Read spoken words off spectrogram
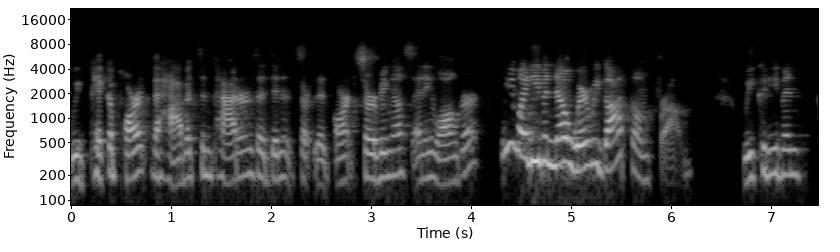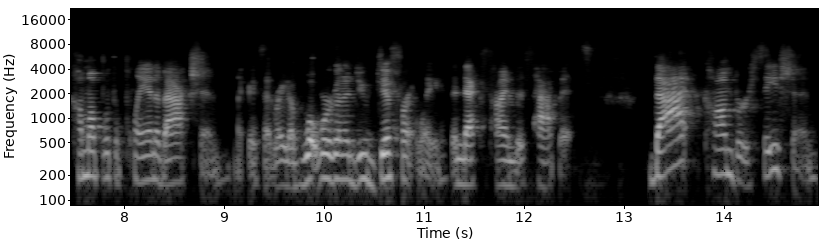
We'd pick apart the habits and patterns that didn't that aren't serving us any longer. We might even know where we got them from we could even come up with a plan of action, like I said, right, of what we're going to do differently the next time this happens. That conversation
